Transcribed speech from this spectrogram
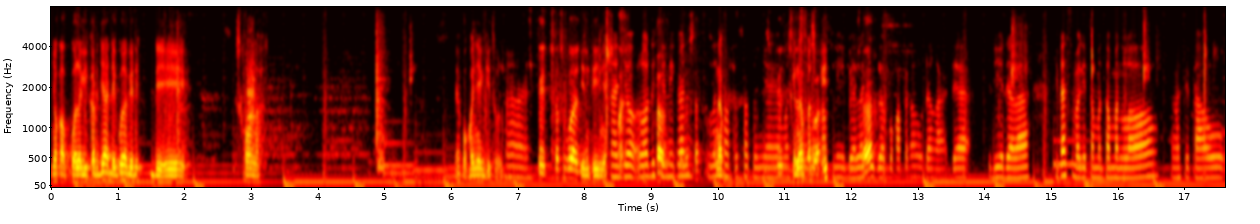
Nyokap gue lagi kerja adek gue lagi di, di sekolah ya pokoknya gitu lah Nah, Speechless gue anjing. intinya nah Jo, lo di sini kan lo satu-satunya yang masih Kenapa speech? nih. Bella Hah? juga bokapnya kan udah nggak ada. Jadi adalah kita sebagai teman-teman lo ngasih tahu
